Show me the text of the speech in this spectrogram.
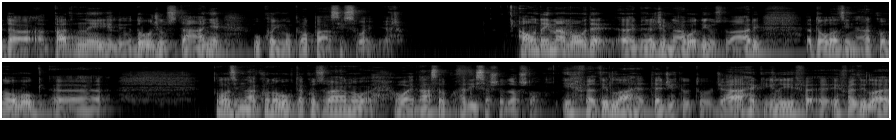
da padne ili dođe u stanje u kojim propasi svoju vjeru. A onda imamo ovdje, e, Ibn Ređeb navodi u stvari, dolazi nakon ovog, e, dolazi nakon ovog takozvano ovaj nastavku hadisa što došlo. Ihfadillahe teđitu tu džahek ili e, ihfadillahe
